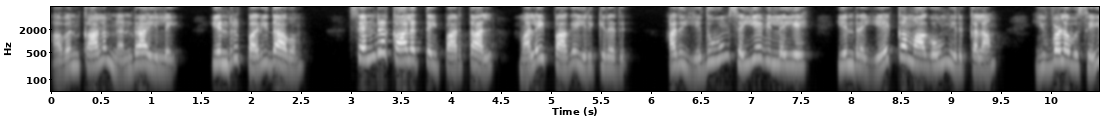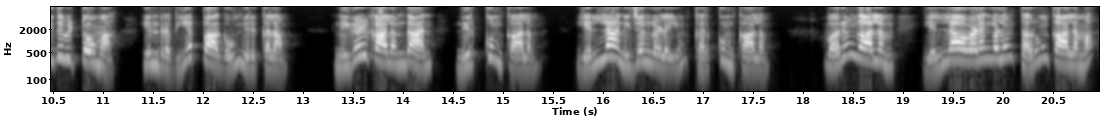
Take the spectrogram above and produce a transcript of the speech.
அவன் காலம் நன்றாயில்லை என்று பரிதாபம். சென்ற காலத்தை பார்த்தால் மலைப்பாக இருக்கிறது. அது எதுவும் செய்யவில்லையே என்ற ஏக்கமாகவும் இருக்கலாம். இவ்வளவு செய்துவிட்டோமா என்ற வியப்பாகவும் இருக்கலாம். நிகழ்காலம்தான் நிற்கும் காலம். எல்லா நிஜங்களையும் கற்கும் காலம். வருங்காலம் எல்லா வளங்களும் தரும் காலமா?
